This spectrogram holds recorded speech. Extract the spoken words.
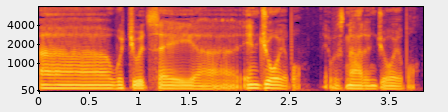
uh, what you would say uh, enjoyable. It was not enjoyable.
